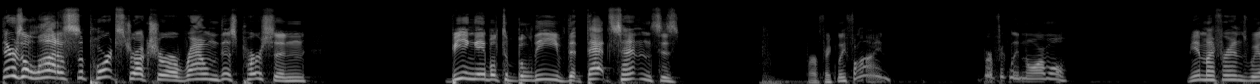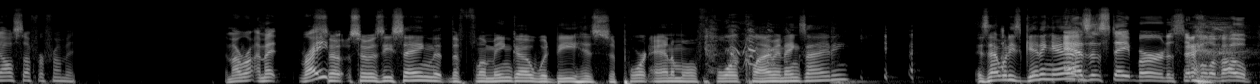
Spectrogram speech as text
there's a lot of support structure around this person being able to believe that that sentence is perfectly fine, perfectly normal. Me and my friends, we all suffer from it. Am I wrong? Am I right? So, so is he saying that the flamingo would be his support animal for climate anxiety? Is that what he's getting at? As a state bird, a symbol of hope.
